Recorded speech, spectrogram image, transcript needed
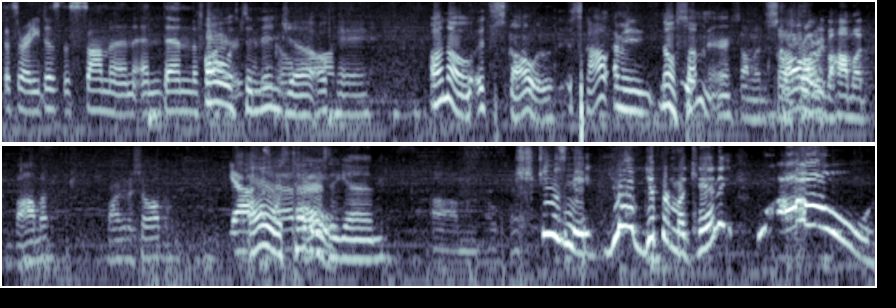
That's right. He does the summon, and then the Oh, it's the ninja. Okay. Oh no, it's scholar. Skull. I mean, no, Summoner. Summon. So Scholar. probably Bahamut. Bahamut. Probably gonna show up. Yeah. Oh, it's Tether. Tethers Oh. again. Um. Okay. Excuse me, you have different mechanics? Oh!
